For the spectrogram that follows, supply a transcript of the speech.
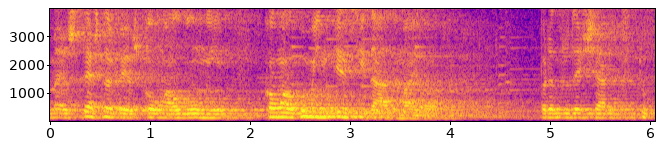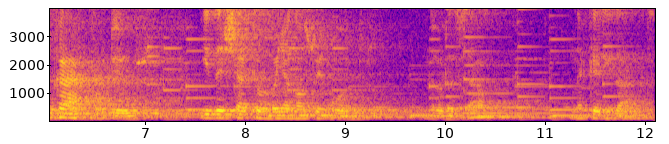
mas desta vez com, algum, com alguma intensidade maior, para nos deixarmos tocar por Deus e deixar que Ele venha ao nosso encontro na oração, na caridade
